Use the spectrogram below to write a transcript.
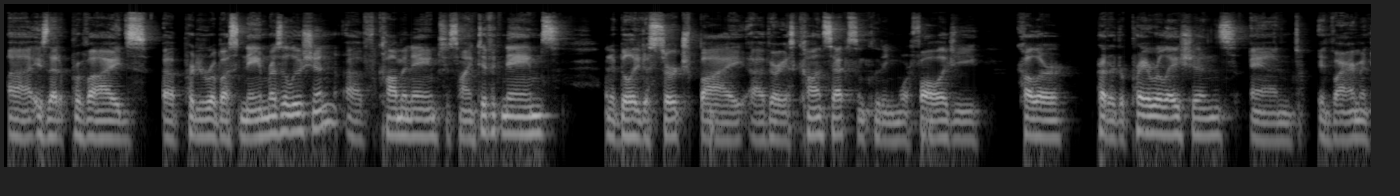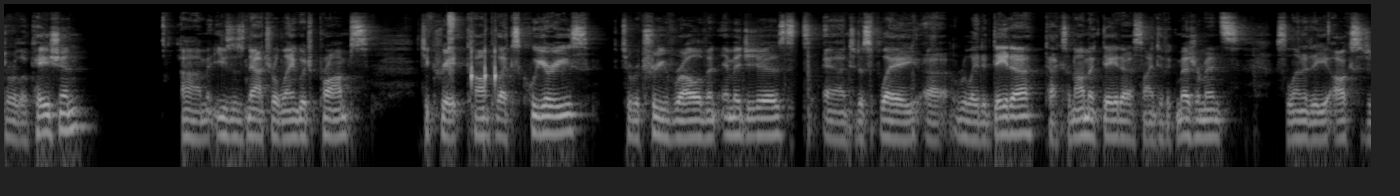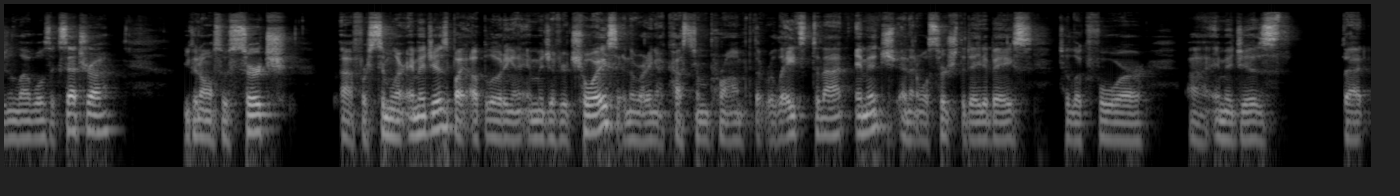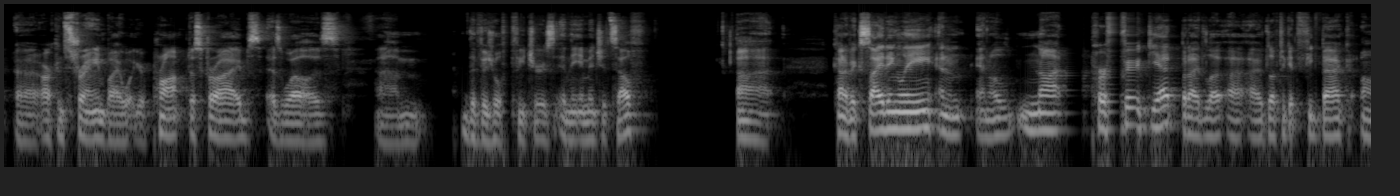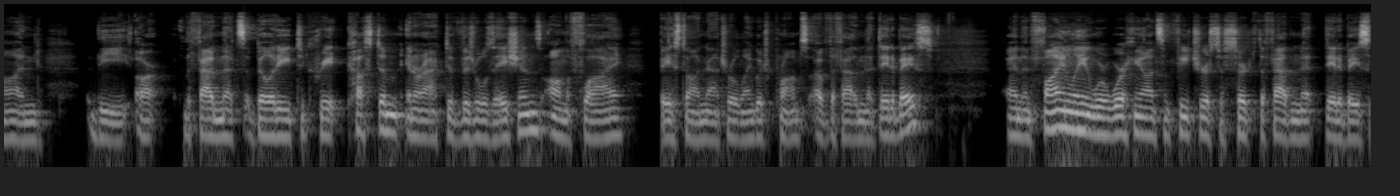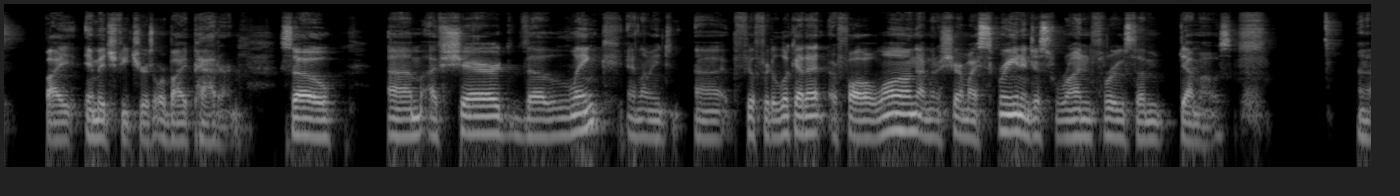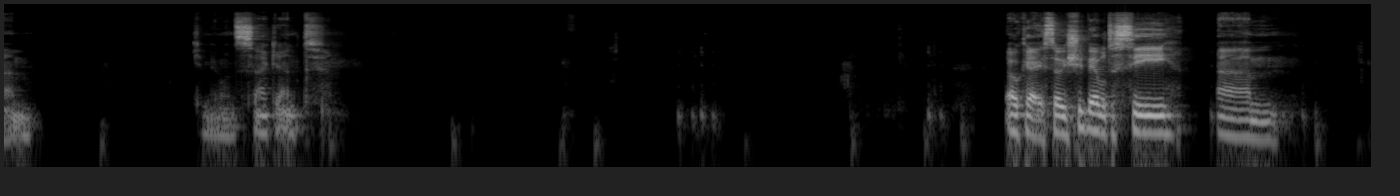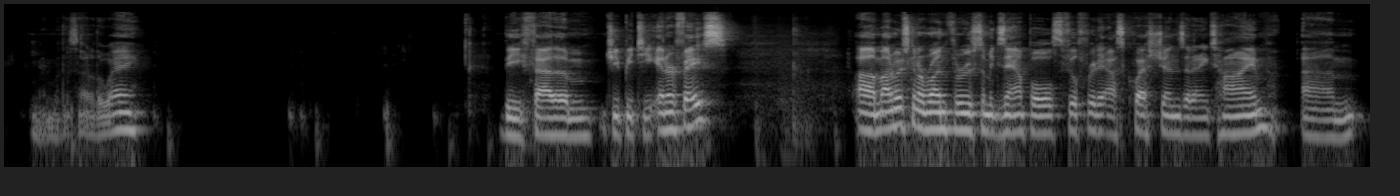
uh, is that it provides a pretty robust name resolution of common names to scientific names, an ability to search by uh, various concepts, including morphology, color, predator prey relations, and environment or location. Um, it uses natural language prompts to create complex queries, to retrieve relevant images, and to display uh, related data, taxonomic data, scientific measurements, salinity, oxygen levels, etc. You can also search uh, for similar images by uploading an image of your choice and then writing a custom prompt that relates to that image. And then it will search the database to look for uh, images that uh, are constrained by what your prompt describes, as well as um, the visual features in the image itself. Uh, kind of excitingly, and and not perfect yet, but I'd love uh, I'd love to get feedback on the our the FathomNet's ability to create custom interactive visualizations on the fly based on natural language prompts of the FathomNet database. And then finally, we're working on some features to search the FathomNet database by image features or by pattern. So um, I've shared the link and let me uh, feel free to look at it or follow along. I'm going to share my screen and just run through some demos. Um, give me one second. Okay, so you should be able to see, um, let me move this out of the way. The Fathom GPT interface. Um, I'm just going to run through some examples. Feel free to ask questions at any time. Um,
